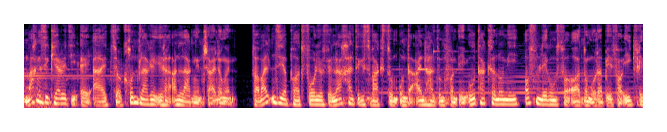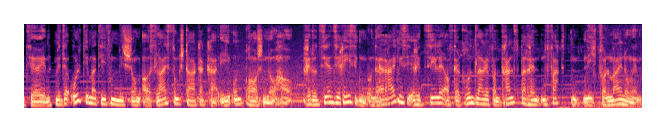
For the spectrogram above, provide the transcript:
Machen Sie Clarity AI zur Grundlage Ihrer Anlagenentscheidungen. Verwalten Sie Ihr Portfolio für nachhaltiges Wachstum unter Einhaltung von EU-Taxonomie, Offenlegungsverordnung oder BVI-Kriterien mit der ultimativen Mischung aus leistungsstarker KI und Branchen-Know-how. Reduzieren Sie Risiken und erreichen Sie Ihre Ziele auf der Grundlage von transparenten Fakten, nicht von Meinungen.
